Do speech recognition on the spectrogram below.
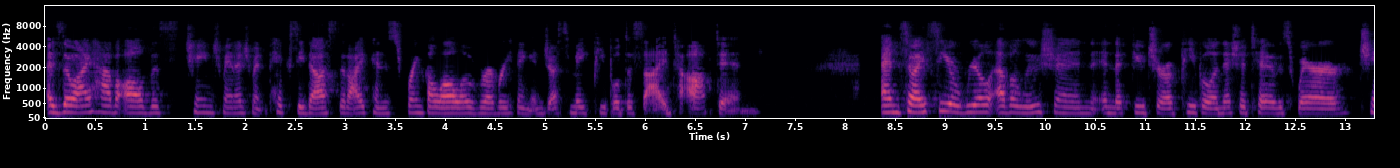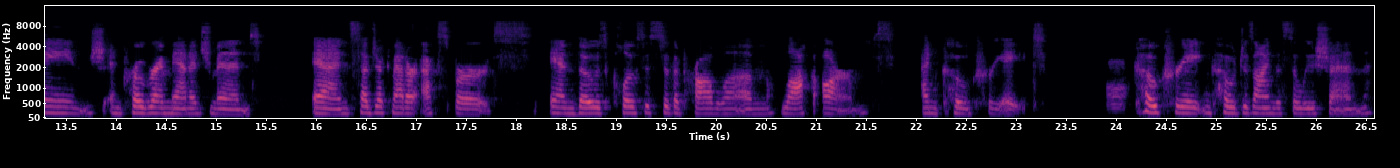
As though I have all this change management pixie dust that I can sprinkle all over everything and just make people decide to opt in. And so I see a real evolution in the future of people initiatives where change and program management and subject matter experts and those closest to the problem lock arms and co create. Co create and co design the solution,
